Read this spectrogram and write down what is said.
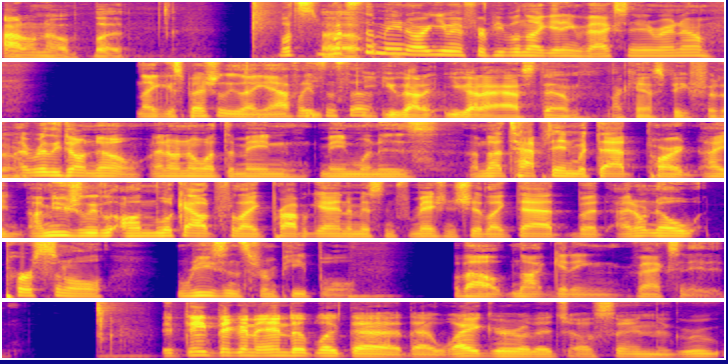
I don't know, but What's what's Uh, the main argument for people not getting vaccinated right now? Like especially like athletes and stuff. you got to you got to ask them. I can't speak for them. I really don't know. I don't know what the main main one is. I'm not tapped in with that part. I I'm usually on lookout for like propaganda, misinformation, shit like that. But I don't know personal reasons from people about not getting vaccinated. They think they're gonna end up like that that white girl that y'all sent in the group.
